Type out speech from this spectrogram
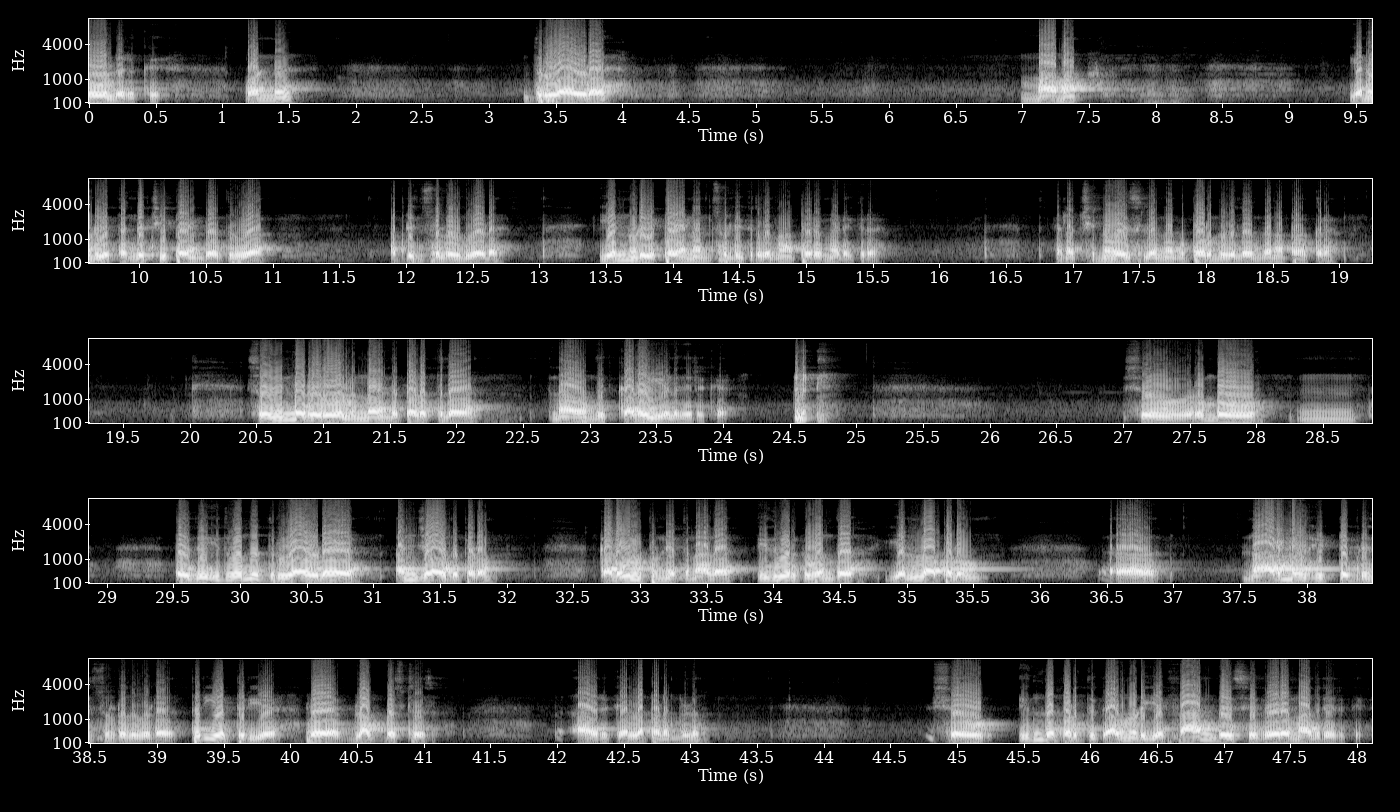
ரோல் இருக்கு. ஒன்று துருவாவோட மாமா. என்னுடைய தங்கச்சி பையன் தான் துருவா. அப்படின்னு சொல்றதை விட என்னுடைய பையன் சொல்லிக்கிறது நான் பெருமை அடைக்கிறேன். ஏன்னா சின்ன வயசுல இருந்து அங்கே பிறந்ததுல இருந்து நான் பார்க்குறேன். ஸோ இன்னொரு ரோல்னா இந்த படத்துல நான் வந்து கதை எழுதியிருக்கேன் ஸோ ரொம்ப ம், இப்ப இது இது வந்து துருவாவோட அஞ்சாவது படம் கடவுள் புண்ணியத்தினால இதுவரைக்கும் வந்த எல்லா படமும் நார்மல் ஹிட் அப்படின்னு சொல்றதை விட பெரிய பெரிய பிளாக் பஸ்டர்ஸ் இருக்க எல்லா படங்களும். ஸோ இந்த படத்துக்கு அவனுடைய ஃபேன் பேஸ் வேற மாதிரி இருக்கு.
